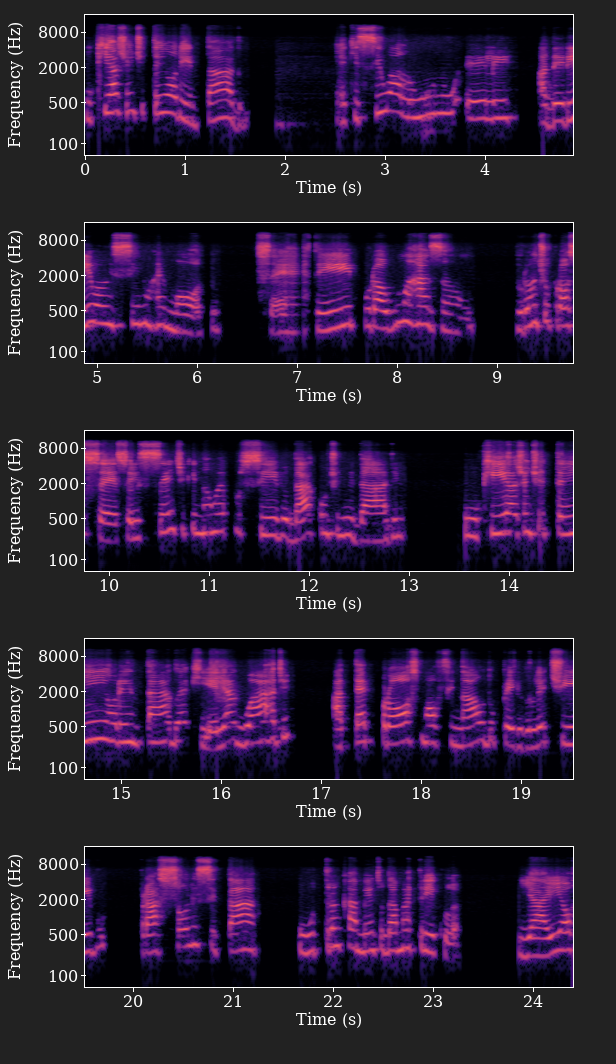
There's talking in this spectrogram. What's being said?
o que a gente tem orientado é que se o aluno ele aderiu ao ensino remoto, certo, e por alguma razão durante o processo ele sente que não é possível dar continuidade, o que a gente tem orientado é que ele aguarde até próximo ao final do período letivo para solicitar o trancamento da matrícula. E aí, ao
